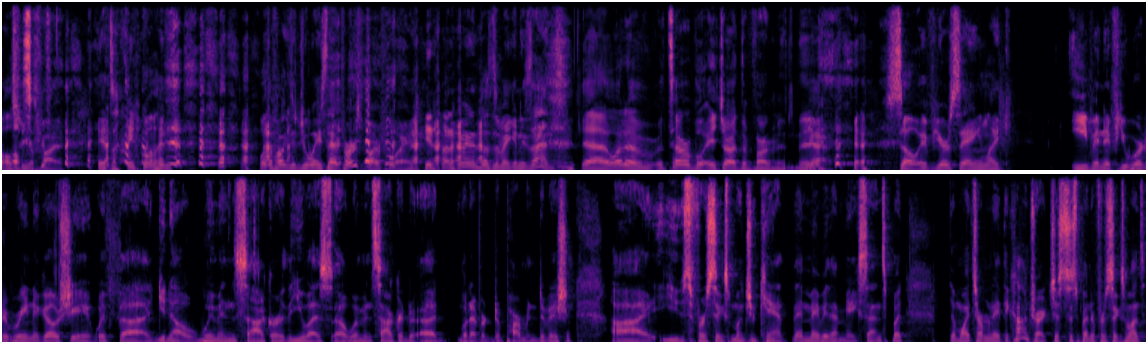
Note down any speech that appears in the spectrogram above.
Also, you're fired. It's like, well, then, what the fuck did you waste that first part for? You know what I mean? It doesn't make any sense. Yeah, what a terrible HR department. Yeah. so if you're saying like, even if you were to renegotiate with, uh, you know, women's soccer, the U.S. Uh, women's soccer, uh, whatever department division, uh, use for six months, you can't. Then maybe that makes sense. But then why terminate the contract? Just to suspend it for six months.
